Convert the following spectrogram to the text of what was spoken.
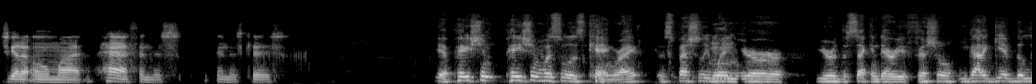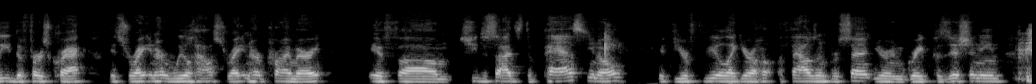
just got to own my half in this in this case. Yeah, patient patient whistle is king, right? Especially when you're you're the secondary official. You got to give the lead the first crack. It's right in her wheelhouse, right in her primary. If um, she decides to pass, you know, If you feel like you're a, a thousand percent, you're in great positioning, and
